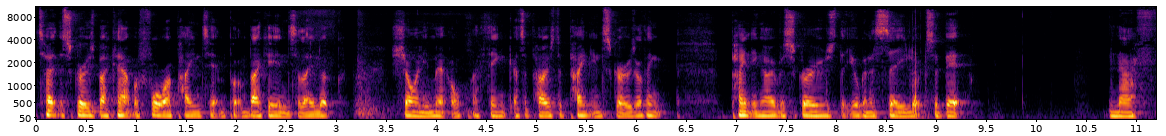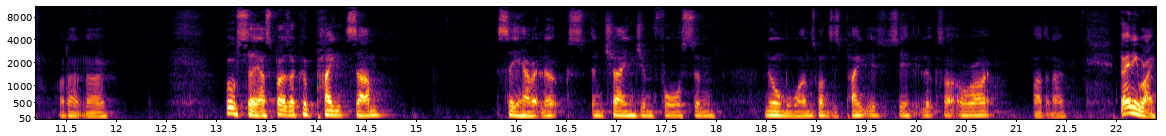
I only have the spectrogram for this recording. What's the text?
take the screws back out before I paint it and put them back in so they look shiny metal I think as opposed to painting screws I think painting over screws that you're going to see looks a bit naff. I don't know. We'll see. I suppose I could paint some, see how it looks, and change them for some normal ones once it's painted, see if it looks like all right. I don't know. But anyway,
